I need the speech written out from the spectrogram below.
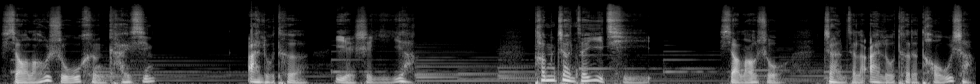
小老鼠很开心，艾洛特也是一样。他们站在一起，小老鼠站在了艾洛特的头上，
